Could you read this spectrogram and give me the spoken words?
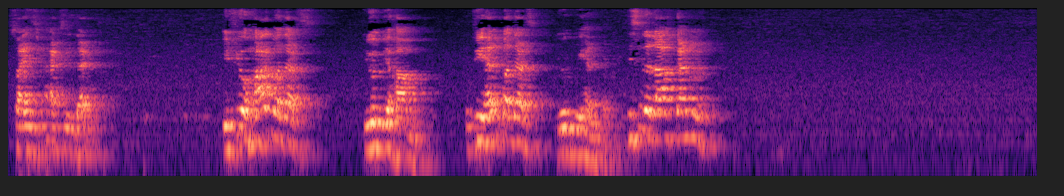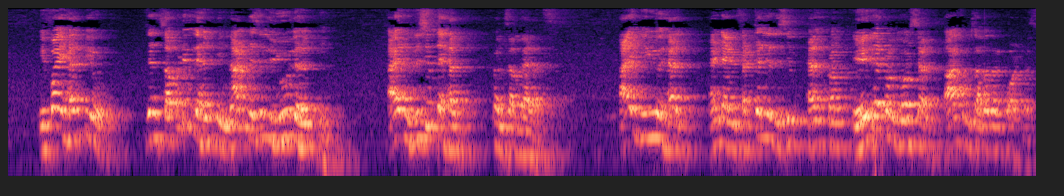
science facts is that if you harm others, you will be harmed. If you help others, you will be helped. This is the law of karma. If I help you, then somebody will help me, not necessarily you will help me. I will receive the help from somewhere else. I give you help, and I will certainly receive help from either from yourself or from some other quarters,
